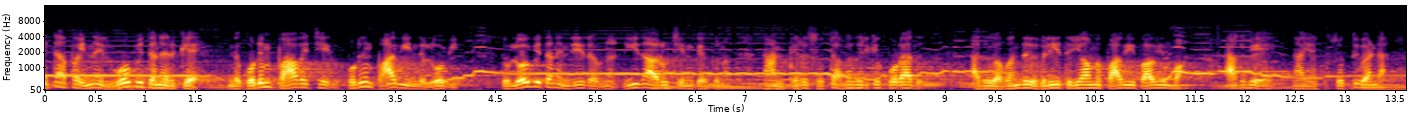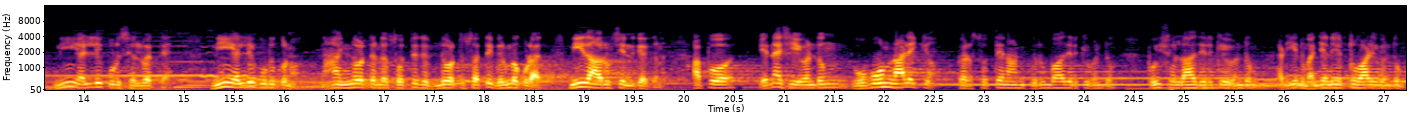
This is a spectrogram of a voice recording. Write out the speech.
என்னப்பா இன்னும் லோபித்தனம் இருக்கே? இந்த கொடும் பாவை செயல் கொடும் பாவி இந்த லோபி. இந்த லோபித்தனை நீரவனு நீ தான் அருள் செய்யு கேட்கணும். நான் பிற சொத்தை அபகரிக்கக்கூடாது. அது வந்து வெளியே தெரியாமல் பாவி பாவியும்பான் ஆகவே நான் எனக்கு சொத்து வேண்டாம். நீ அள்ளி கொடு செல்வத்தை. நீ அள்ளி கொடுக்கணும். நான் இன்னொருத்தன் சொத்து இன்னொருத்த சொத்தை விரும்பக்கூடாது. நீ தான் அருட்சின்னு கேட்கணும். அப்போது என்ன செய்ய வேண்டும்? ஒவ்வொரு நாளைக்கும் பிற சொத்தை நான் விரும்பாதிருக்க வேண்டும். பொய் சொல்லாதிருக்க வேண்டும். அடியின் வஞ்சனையற்று வாழ வேண்டும்.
